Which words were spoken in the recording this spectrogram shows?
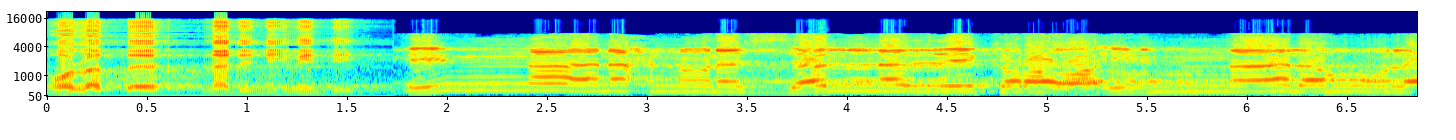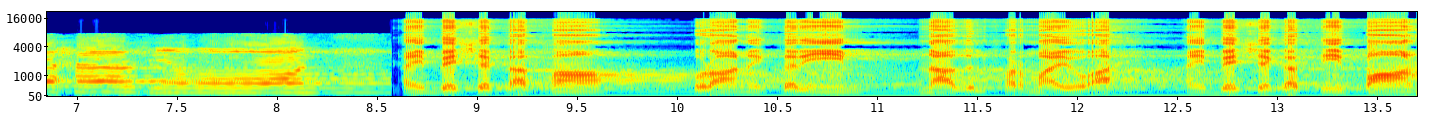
मोहलत न ॾिनी वेंदी إنا نحن نزلنا الذكر وإنا له لحافظون ऐं बेशक असां क़ुर करीम नाज़िल फरमायो आहे ऐं बेशक असीं पाण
